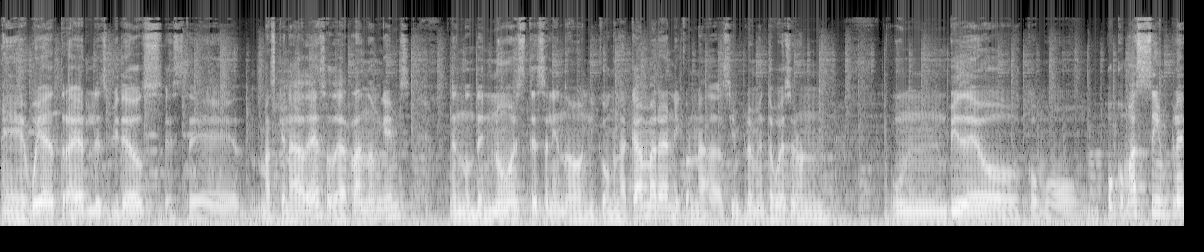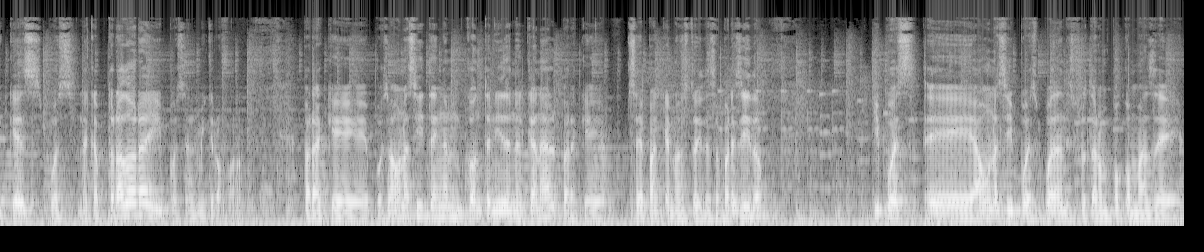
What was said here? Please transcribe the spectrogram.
eh, voy a traerles videos este, más que nada de eso, de random games, en donde no esté saliendo ni con la cámara ni con nada. Simplemente voy a hacer un un video como un poco más simple que es pues la capturadora y pues el micrófono para que pues aún así tengan contenido en el canal para que sepan que no estoy desaparecido y pues eh, aún así pues puedan disfrutar un poco más de,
